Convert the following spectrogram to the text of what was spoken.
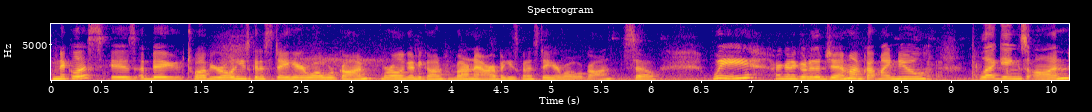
Nicholas is a big 12 year old. He's gonna stay here while we're gone. We're only gonna be gone for about an hour, but he's gonna stay here while we're gone. So we are gonna go to the gym. I've got my new leggings on.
